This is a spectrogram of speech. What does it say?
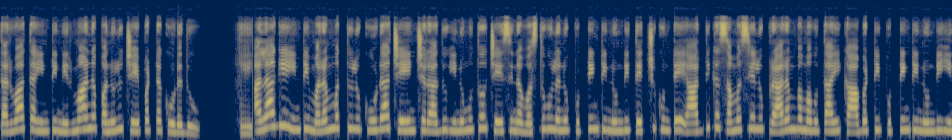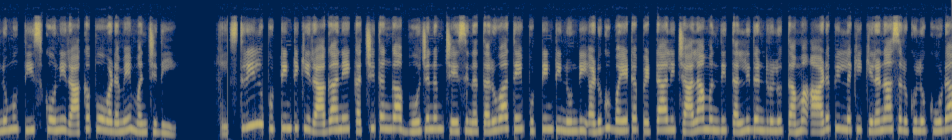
తర్వాత ఇంటి నిర్మాణ పనులు చేపట్టకూడదు. అలాగే ఇంటి మరమ్మత్తులు కూడా చేయించరాదు. ఇనుముతో చేసిన వస్తువులను పుట్టింటి నుండి తెచ్చుకుంటే ఆర్థిక సమస్యలు ప్రారంభమవుతాయి కాబట్టి పుట్టింటి నుండి ఇనుము తీసుకొని రాకపోవడమే మంచిది. స్త్రీలు పుట్టింటికి రాగానే ఖచ్చితంగా భోజనం చేసిన తరువాతే పుట్టింటి నుండి అడుగు బయట పెట్టాలి. చాలామంది తల్లిదండ్రులు తమ ఆడపిల్లకి కిరణాసరుకులు కూడా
